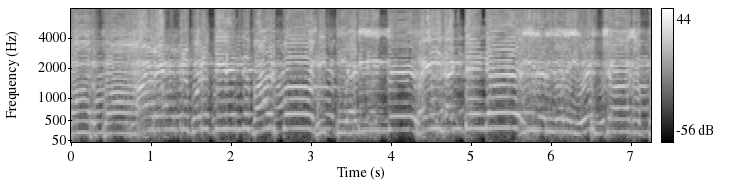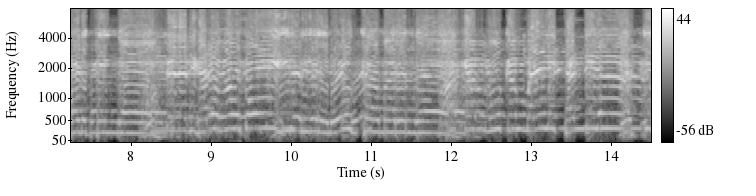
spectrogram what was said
பார்ப்போம். யார் என்று பொறுத்திருந்து பார்ப்போம்? சிட்டி அடியுங்கள். கை தட்டுங்கள். வீரர்களை உற்சாகப்படுத்துங்கள். உங்களது கர ஓசை வீரர்களின் ஊக்கம் அருந்த ஊக்கமும் அள்ளி தந்திட. எட்டி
